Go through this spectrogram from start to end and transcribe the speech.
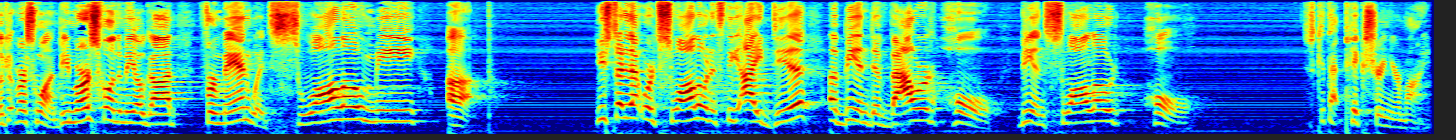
Look at verse 1. Be merciful unto me, O God, for man would swallow me up. You study that word swallow, and it's the idea of being devoured whole, being swallowed whole. Just get that picture in your mind.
